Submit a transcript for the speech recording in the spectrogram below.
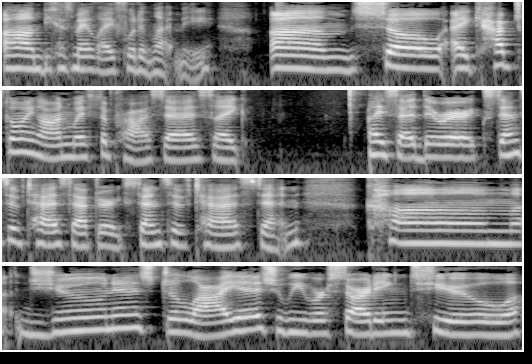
um, because my life wouldn't let me. Um, so I kept going on with the process. Like, I said there were extensive tests after extensive test and come June-ish, July-ish, we were starting to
